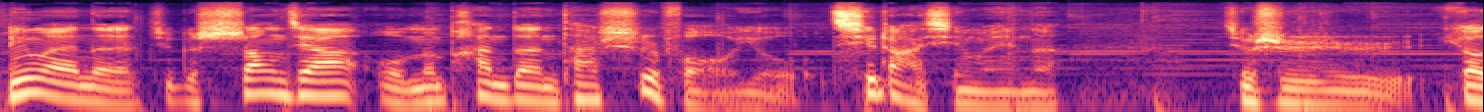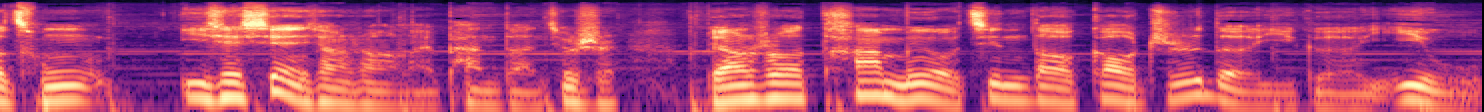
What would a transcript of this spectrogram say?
另外呢，这个商家我们判断他是否有欺诈行为呢，就是要从一些现象上来判断，就是比方说他没有尽到告知的一个义务，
